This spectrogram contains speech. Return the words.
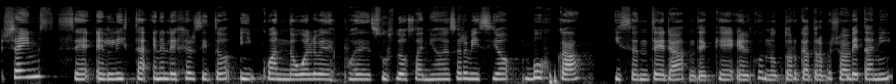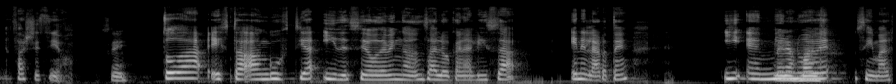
James se enlista en el ejército y cuando vuelve después de sus dos años de servicio, busca y se entera de que el conductor que atropelló a Bethany falleció. Sí. Toda esta angustia y deseo de venganza lo canaliza en el arte. Y en Menos 19... mal. Sí, mal.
